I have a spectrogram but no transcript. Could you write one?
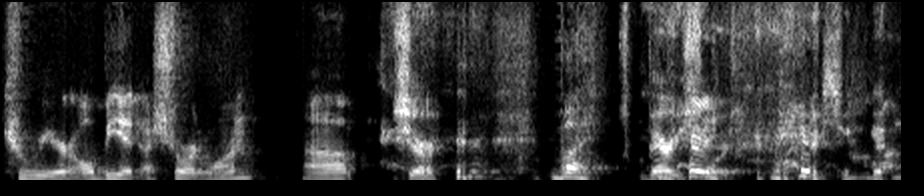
career, albeit a short one. Um, sure, but very, very short. Very short one.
